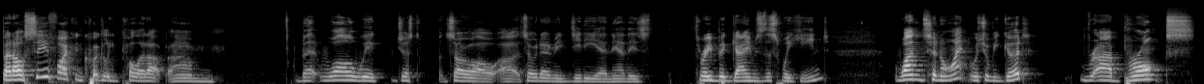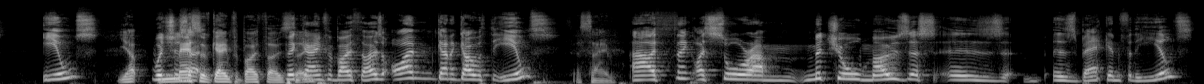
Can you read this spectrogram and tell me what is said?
But I'll see if I can quickly pull it up. Um, but while we're just so I'll, uh, so we don't have any dead here now. There's three big games this weekend. One tonight, which will be good. Uh, Bronx Eels, Yep. Which is a massive game for both those. big two. game for both those. I'm going to go with the Eels. The same. Uh, I think I saw um, Mitchell Moses is is back in for the Eels.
